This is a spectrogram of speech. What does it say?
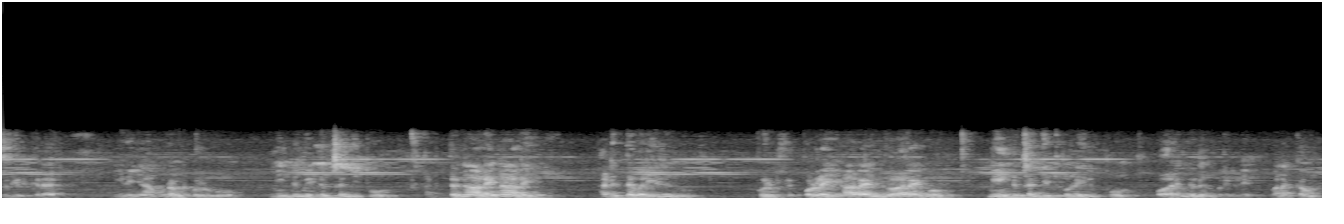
சொல்லியிருக்கிறார். இதை நாம் உணர்ந்து கொள்வோம். மீண்டும் மீண்டும் சந்திப்போம். அடுத்த நாளை நாளை அடுத்த வரியில் பொருள் பொருளை ஆராய்ந்து ஆராய்வோம். மீண்டும் சந்தித்துக் கொண்டே இருப்போம். வாருங்கள் நண்பர்களே. வணக்கம்.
